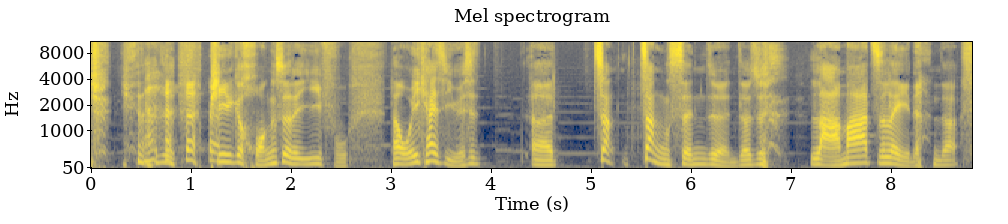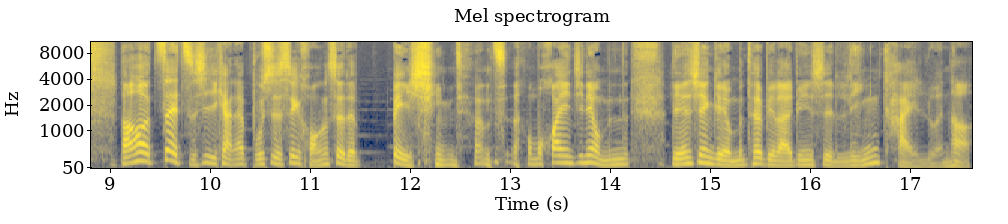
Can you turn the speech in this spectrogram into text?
因为他是披一个黄色的衣服，然后我一开始以为是呃藏藏僧这，你知道是 喇嘛之类的，你知道，然后再仔细一看，哎，不是，是一个黄色的。背心这样子，我们欢迎今天我们连线给我们特别来宾是林凯伦哈，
